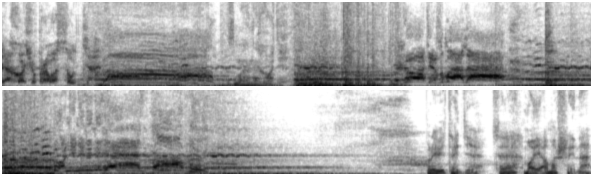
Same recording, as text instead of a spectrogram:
Я хочу правосуддя. З мене годі. Годі з мене! О, ні, ні, ні, ні, ні! Стоп! Привіт, Едді. Це моя машина.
